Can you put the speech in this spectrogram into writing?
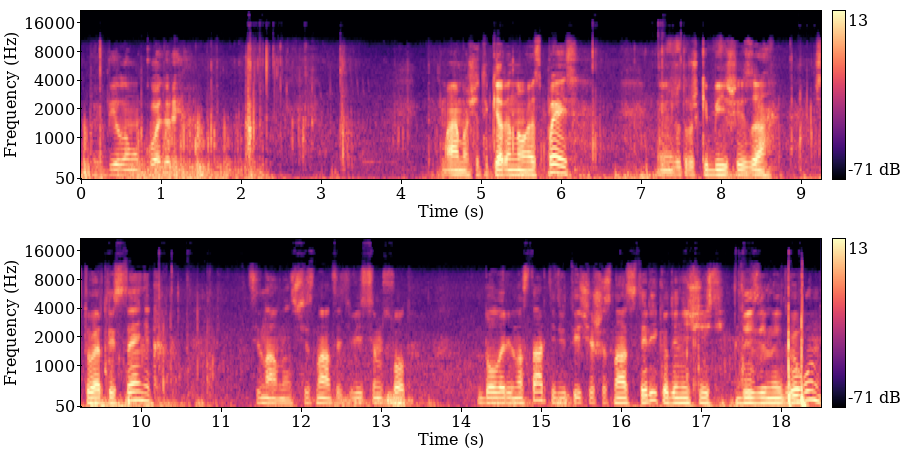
в білому кольорі. Так, маємо ще таке Renault Space. Він вже трошки більший за четвертий сценік. Ціна в нас 16 800 доларів на старті, 2016 рік, 1,6 дизельний двигун,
